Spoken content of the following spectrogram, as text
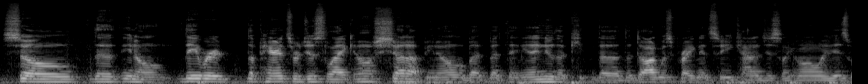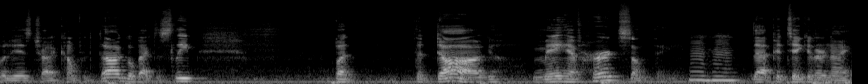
So the you know they were the parents were just like oh shut up you know but but they, they knew the the the dog was pregnant so you kind of just like oh it is what it is try to comfort the dog go back to sleep. But the dog may have heard something Mm-hmm. that particular night,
